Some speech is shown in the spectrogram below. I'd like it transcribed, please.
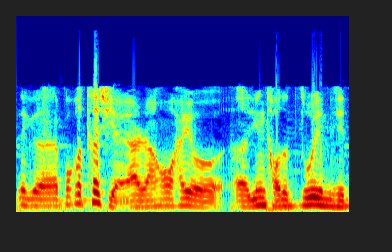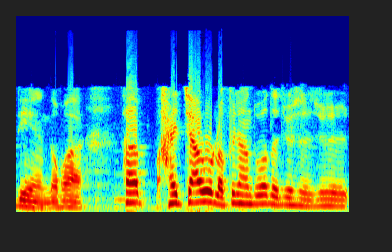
那个包括特写呀、然后还有呃樱桃的滋味那些电影的话，他还加入了非常多的就是就是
